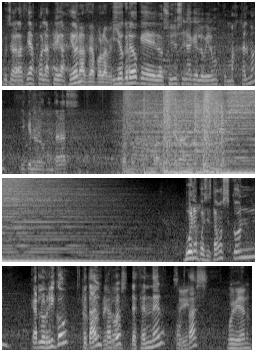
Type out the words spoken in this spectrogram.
Muchas gracias por la explicación. Gracias por la Y yo visita. creo que lo suyo sería que lo viéramos con más calma y que nos lo contaras. Cuando-. Bueno, pues estamos con Carlos Rico. ¿Qué tal, Rico. Carlos? De Zender. ¿Cómo Sí. estás? Muy bien,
